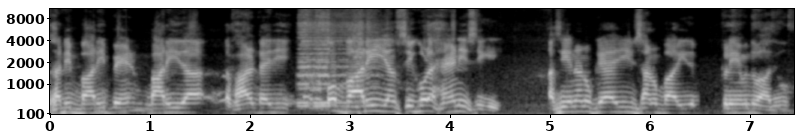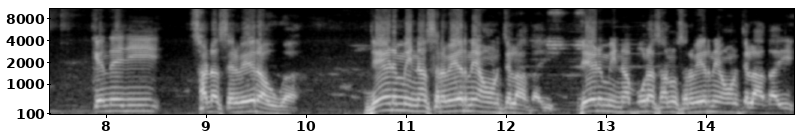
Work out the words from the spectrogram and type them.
ਸਾਡੀ ਬਾਰੀ ਪੇਂਟ, ਬਾਰੀ ਦਾ ਡਿਫਾਲਟ ਹੈ ਜੀ। ਉਹ ਬਾਰੀ ਏਜੰਸੀ ਕੋਲ ਹੈ ਨਹੀਂ ਸੀਗੀ। ਅਸੀਂ ਇਹਨਾਂ ਨੂੰ ਕਿਹਾ ਜੀ, ਸਾਨੂੰ ਬਾਰੀ ਦੇ ਕਲੇਮ ਦਵਾ ਦਿਓ। ਕਹਿੰਦੇ ਜੀ, ਸਾਡਾ ਸਰਵੇਅਰ ਆਊਗਾ। ਡੇਢ ਮਹੀਨਾ ਸਰਵੇਅਰ ਨੇ ਆਉਣ ਚਲਾਤਾ ਜੀ। ਡੇਢ ਮਹੀਨਾ ਪੂਰਾ ਸਾਨੂੰ ਸਰਵੇਅਰ ਨੇ ਆਉਣ ਚਲਾਤਾ ਜੀ।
